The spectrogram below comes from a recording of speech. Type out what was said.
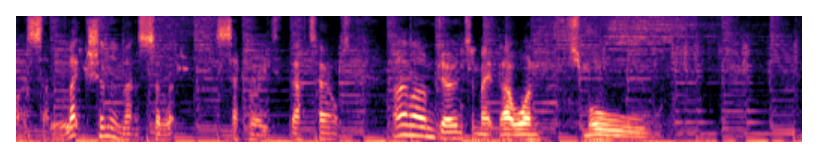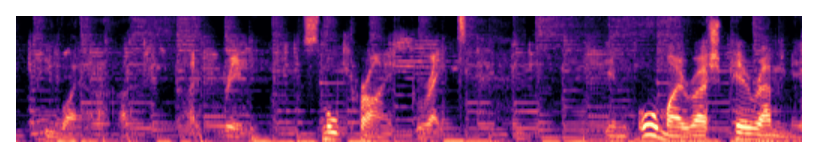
by selection and that's separated that out. And I'm going to make that one small. PYR like really. Small prime. Great. In all my rush pyramid.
